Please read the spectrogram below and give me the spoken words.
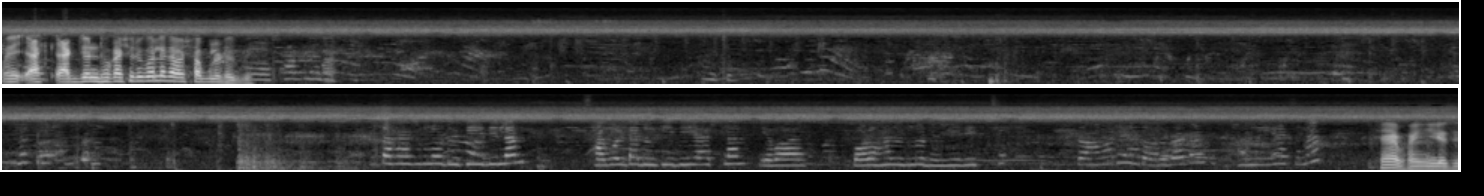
মানে এক একজন ঢোকা শুরু করলে তারপর সবগুলো ঢুকবে। ছাগলটা ঢুকিয়ে দিয়ে আসলাম, এবার বড় হাঁসগুলো ঢুকিয়ে দিচ্ছি। হ্যাঁ ভেঙে গেছে।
